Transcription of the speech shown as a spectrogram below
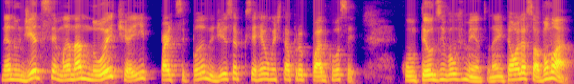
né, num dia de semana, à noite aí, participando disso, é porque você realmente está preocupado com você com o teu desenvolvimento, né? Então, olha só, vamos lá.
